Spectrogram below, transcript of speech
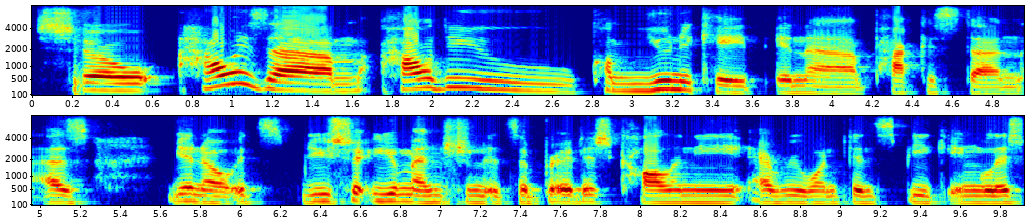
So, how is um how do you communicate in uh, Pakistan? As you know it's you sh- you mentioned it's a british colony everyone can speak english.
